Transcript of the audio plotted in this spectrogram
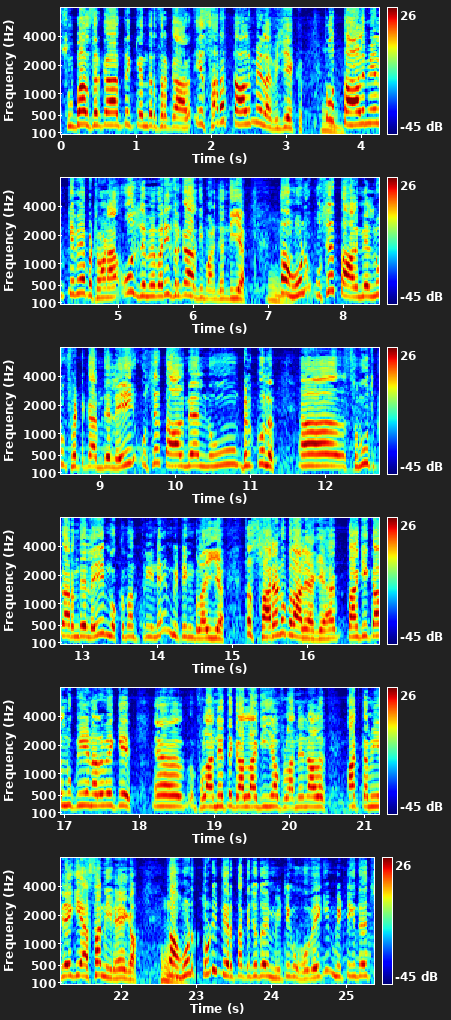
ਸੂਬਾ ਸਰਕਾਰ ਤੇ ਕੇਂਦਰ ਸਰਕਾਰ ਇਹ ਸਾਰਾ ਤਾਲਮੇਲ ਹੈ ਵਿਜੇ ਇੱਕ। ਉਹ ਤਾਲਮੇਲ ਕਿਵੇਂ ਬਿਠਾਉਣਾ ਉਹ ਜ਼ਿੰਮੇਵਾਰੀ ਸਰਕਾਰ ਦੀ ਬਣ ਜਾਂਦੀ ਆ। ਤਾਂ ਹੁਣ ਉਸੇ ਤਾਲਮੇਲ ਨੂੰ ਫਿੱਟ ਕਰਨ ਦੇ ਲਈ ਉਸੇ ਤਾਲਮੇਲ ਨੂੰ ਬਿਲਕੁਲ ਸਮੂਥ ਕਰਨ ਦੇ ਲਈ ਮੁੱਖ ਮੰਤਰੀ ਨੇ ਮੀਟਿੰਗ ਬੁਲਾਈ ਆ। ਤਾਂ ਸਾਰਿਆਂ ਨੂੰ ਬੁਲਾ ਲਿਆ ਗਿਆ ਤਾਂ ਕਿ ਕੱਲ ਨੂੰ ਕੋਈ ਇਹ ਨਾ ਰਵੇ ਕਿ ਫਲਾਣੇ ਤੇ ਗੱਲ ਆ ਗਈ ਜਾਂ ਫਲਾਣੇ ਨਾਲ ਆ ਕਮੀ ਰਹੇਗੀ ਐਸਾ ਨਹੀਂ ਰਹੇਗਾ। ਤਾਂ ਹੁਣ ਥੋੜੀ ਦੇਰ ਤੱਕ ਜਦੋਂ ਇਹ ਮੀਟਿੰਗ ਹੋਵੇਗੀ, ਮੀਟਿੰਗ ਦੇ ਵਿੱਚ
